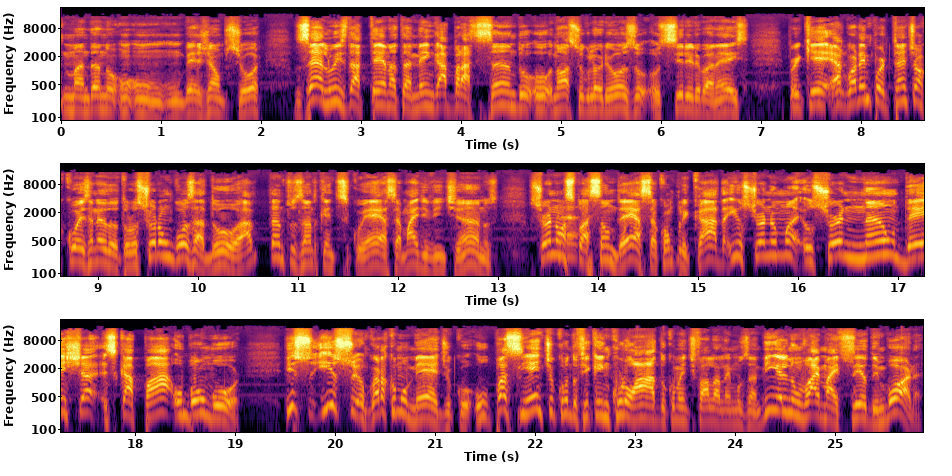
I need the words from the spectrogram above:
mandando um, um, um, beijão pro senhor. Zé Luiz da Atena também abraçando o nosso glorioso o Ciro Libanês. Porque agora é importante uma coisa, né, doutor? O senhor é um gozador. Há tantos anos que a gente se conhece, há mais de 20 anos. O senhor numa é. situação dessa, complicada, e o senhor, não, o senhor não deixa escapar o bom humor. Isso, isso, agora como médico, o paciente quando fica encroado, como a gente fala lá em Muzambinho, ele não vai mais cedo embora?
